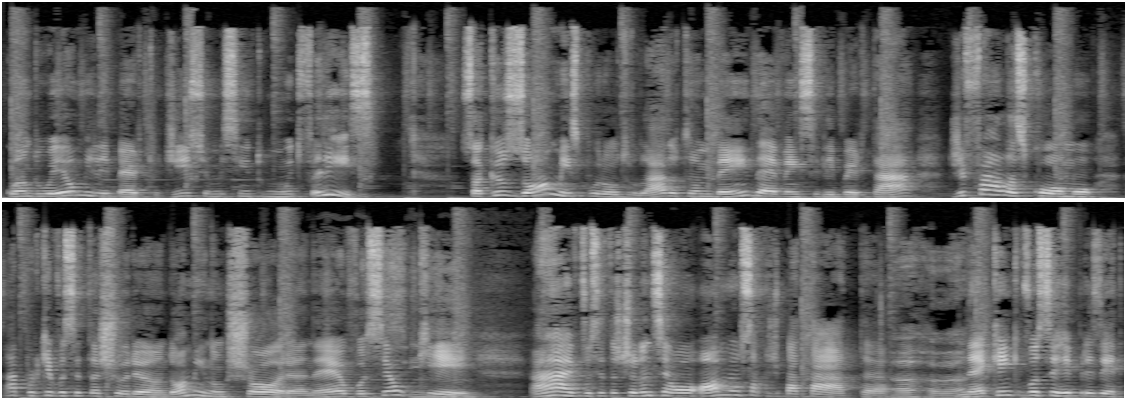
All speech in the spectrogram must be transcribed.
Quando eu me liberto disso, eu me sinto muito feliz. Só que os homens, por outro lado, também devem se libertar de falas como: ah, por que você tá chorando? Homem não chora, né? Você é o Sim. quê? Ai, você tá chorando, você é um homem ou um saco de batata? Uhum. Né? Quem que você representa?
